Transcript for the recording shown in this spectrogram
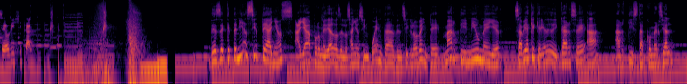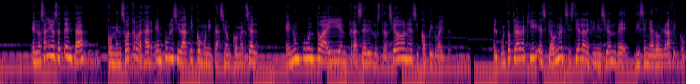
SEO Digital. Desde que tenía 7 años, allá por mediados de los años 50 del siglo XX, Martin Neumeyer sabía que quería dedicarse a artista comercial. En los años 70 comenzó a trabajar en publicidad y comunicación comercial, en un punto ahí entre hacer ilustraciones y copywriter. El punto clave aquí es que aún no existía la definición de diseñador gráfico.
